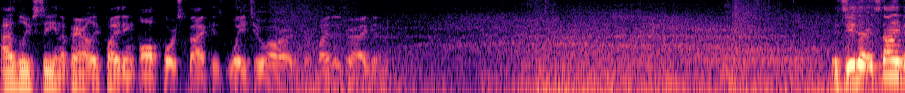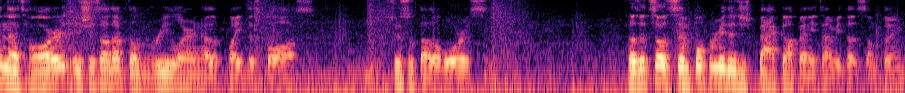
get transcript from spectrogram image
as we've seen, apparently fighting off horseback is way too hard to fight a dragon. It's either, it's not even that hard, it's just I'd have to relearn how to fight this boss. Just without a horse. Because it's so simple for me to just back up anytime he does something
